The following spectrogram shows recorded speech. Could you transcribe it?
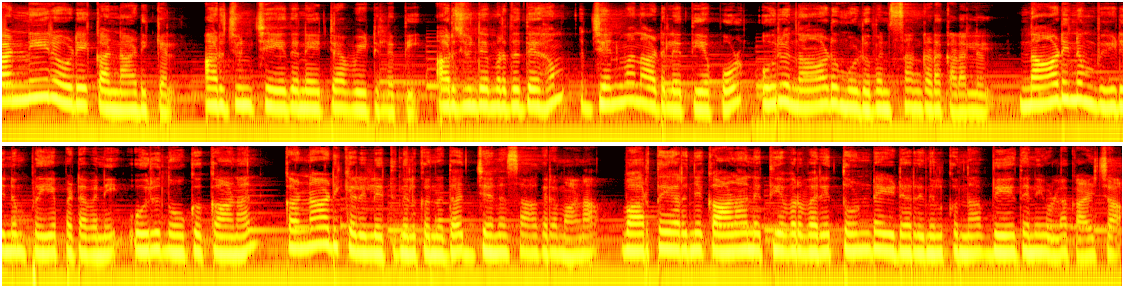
കണ്ണീരോടെ കണ്ണാടിക്കൽ. അർജുൻ ചേതനേറ്റ വീട്ടിലെത്തി. അർജുന്റെ മൃതദേഹം ജന്മനാട്ടിലെത്തിയപ്പോൾ ഒരു നാട് മുഴുവൻ സങ്കടക്കടലിൽ. നാടിനും വീടിനും പ്രിയപ്പെട്ടവനെ ഒരു നോക്ക് കാണാൻ കണ്ണാടിക്കലിൽ എത്തി നിൽക്കുന്നത് ജനസാഗരമാണ്. വാർത്തയറിഞ്ഞ് കാണാനെത്തിയവർ വരെ തൊണ്ടയിടറി നിൽക്കുന്ന വേദനയുള്ള കാഴ്ച.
